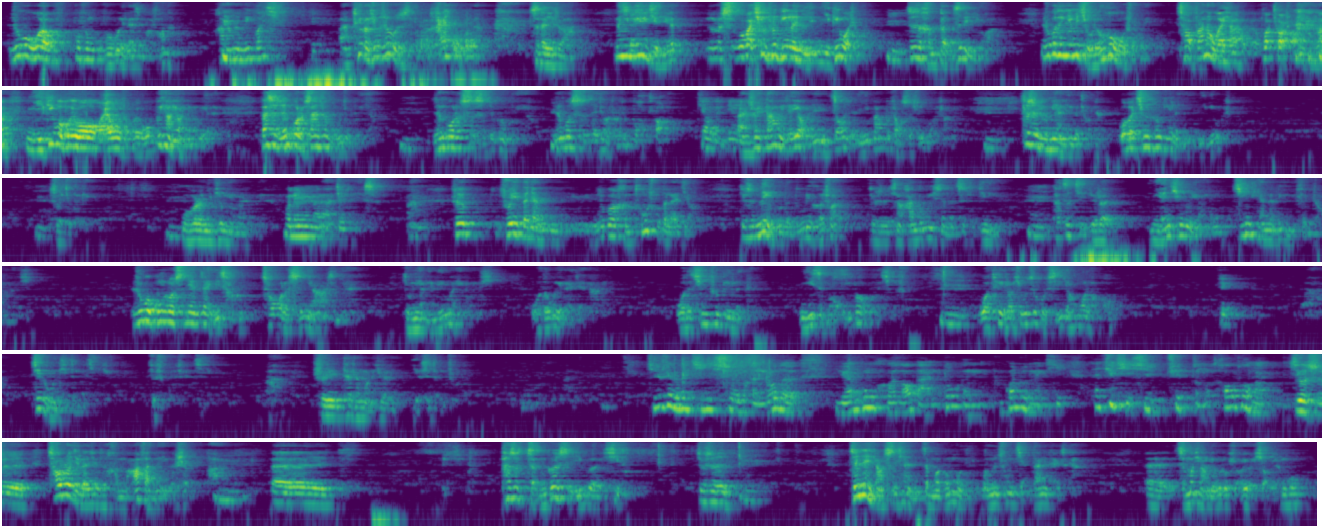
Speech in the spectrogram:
如果我要不分股份，未来怎么放呢？和他们没关系。啊，退了休之后是谁的？还是我的，是这意思吧？那你必须解决。那么是我把青春给了你，你给我什么？嗯，这是很本质的一句话。如果对你们九零后无所谓，操，反正我也想我跳槽，你给我不给我，我也无所谓，我不想要你的未来。但是人过了三十五就不一样，人过了四十就更人过四十再跳槽就不好跳了。跳稳定了。哎，所以单位在要人招人，一般不招四十岁往上的。嗯，这时候就面临一个挑战，我把青春给了你，你给我什么？所以就得给。我不知道你听明白没有？我能明白哎，了。就这意思。啊，所以所以大家如果很通俗的来讲，就是内部的独立核算，就是像韩东医生的自主经营，嗯它只解决了年轻的员工今天的利益分账问题。如果工作时间再一长，超过了十年、二十年，就面临另外一个问题：我的未来在哪里？我的青春给了你，你怎么回报我的青春？嗯，我退了休之后，谁养我老？对，啊这个问题怎么解决？就是股权激励啊。所以泰山管理学院也是这么说的。其实这个问题是很多的员工和老板都很很关注的问题，但具体是去怎么操作呢？就是操作起来就是很麻烦的一个事儿啊。呃，它是整个是一个系统，就是真正想实现这么个目的，我们从简单的开始看。呃，怎么想留住小小员工？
